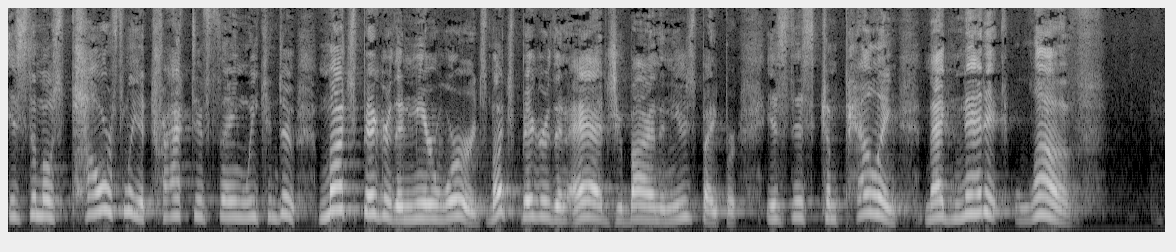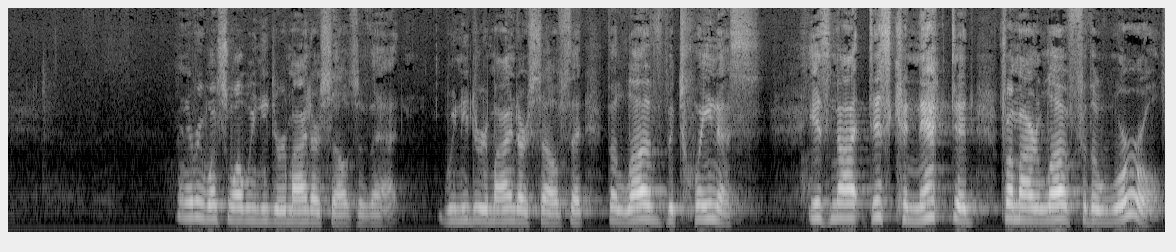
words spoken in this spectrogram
is the most powerfully attractive thing we can do. Much bigger than mere words, much bigger than ads you buy in the newspaper, is this compelling, magnetic love. And every once in a while, we need to remind ourselves of that we need to remind ourselves that the love between us is not disconnected from our love for the world.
